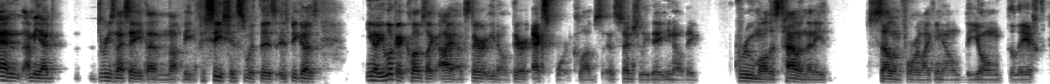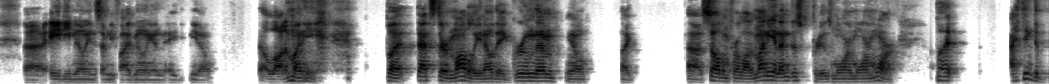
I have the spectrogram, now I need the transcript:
And I mean, I, the reason I say that I'm not being facetious with this is because you know you look at clubs like Ajax, they're you know they're export clubs essentially. They you know they groom all this talent and they sell them for like you know the young de Ligt, uh, 80 million, 75 million, you know, a lot of money. But that's their model, you know. They groom them, you know, like uh, sell them for a lot of money, and then just produce more and more and more. But I think the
